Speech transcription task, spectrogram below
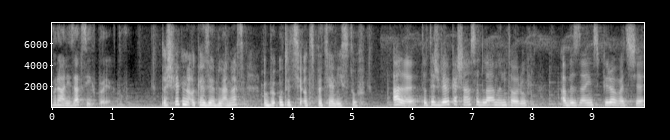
w realizacji ich projektów. To świetna okazja dla nas, aby uczyć się od specjalistów. Ale to też wielka szansa dla mentorów, aby zainspirować się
